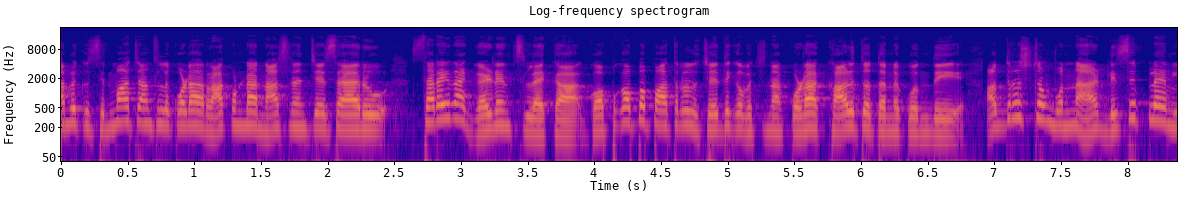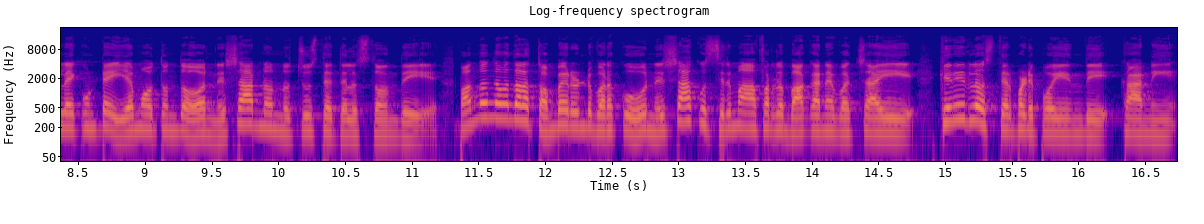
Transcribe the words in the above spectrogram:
ఆమెకు సినిమా ఛాన్సులు కూడా రాకుండా నాశనం చేశారు. సరైన గైడెన్స్ లేక గొప్ప గొప్ప పాత్రలు చేతికి వచ్చినా కూడా కాలుతో తన్నుకుంది. అదృష్టం ఉన్న డిసిప్లైన్ లేకుంటే ఏమవుతుందో నిషా నన్ను చూస్తే తెలుస్తోంది. పంతొమ్మిది వందల తొంభై రెండు వరకు నిషాకు సినిమా ఆఫర్లు బాగానే వచ్చాయి. కెరీర్లో స్థిరపడిపోయింది. కానీ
